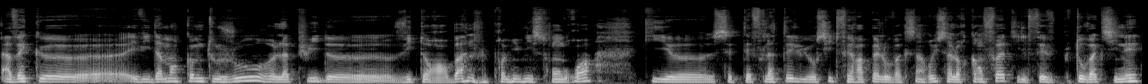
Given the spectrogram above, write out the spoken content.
avec euh, évidemment, comme toujours, l'appui de Viktor Orban, le Premier ministre hongrois, qui euh, s'était flatté lui aussi de faire appel au vaccin russe, alors qu'en fait il fait plutôt vacciner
